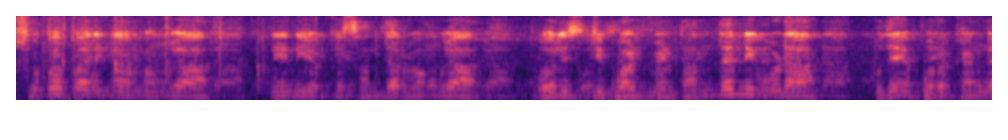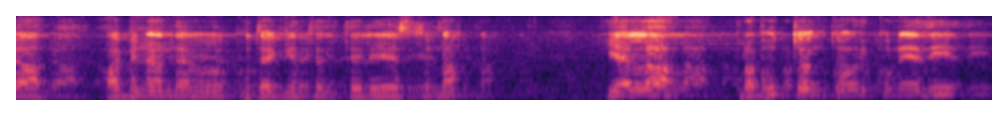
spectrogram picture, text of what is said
శుభ పరిణామంగా నేను ఈ యొక్క సందర్భంగా పోలీస్ డిపార్ట్మెంట్ అందరినీ కూడా ఉదయపూర్వకంగా అభినందనలు కృతజ్ఞతలు తెలియజేస్తున్నాం. ఇలా ప్రభుత్వం కోరుకునేది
